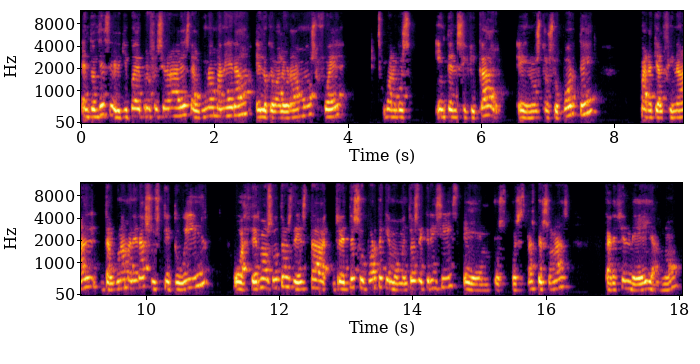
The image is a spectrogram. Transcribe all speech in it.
Entonces, el equipo de profesionales, de alguna manera, en lo que valoramos fue, bueno, pues intensificar eh, nuestro soporte para que al final, de alguna manera, sustituir o hacer nosotros de esta red de soporte que en momentos de crisis, eh, pues, pues estas personas carecen de ella, ¿no?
